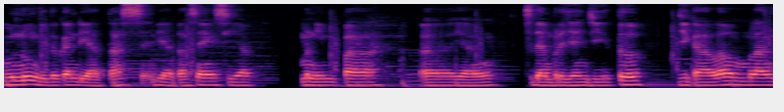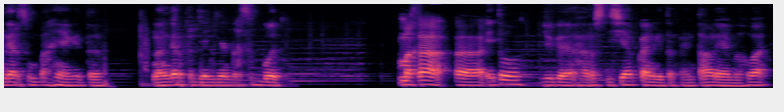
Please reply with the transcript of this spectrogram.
gunung gitu kan di atas di atasnya yang siap menimpa uh, yang sedang berjanji itu jikalau melanggar sumpahnya gitu melanggar perjanjian tersebut maka uh, itu juga harus disiapkan gitu mental ya bahwa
